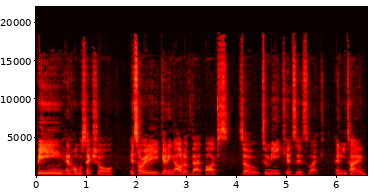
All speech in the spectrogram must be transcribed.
being an homosexual it's already getting out of that box so to me kids is like anytime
